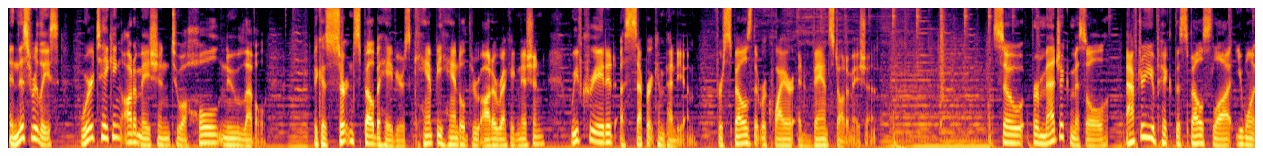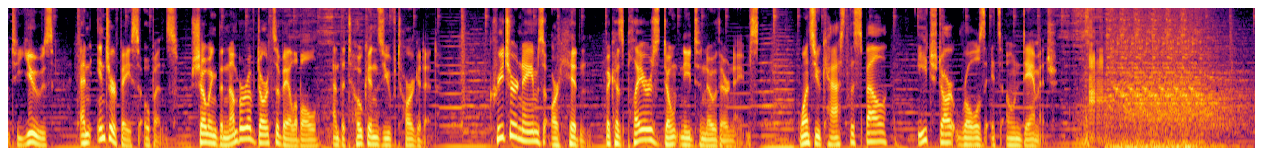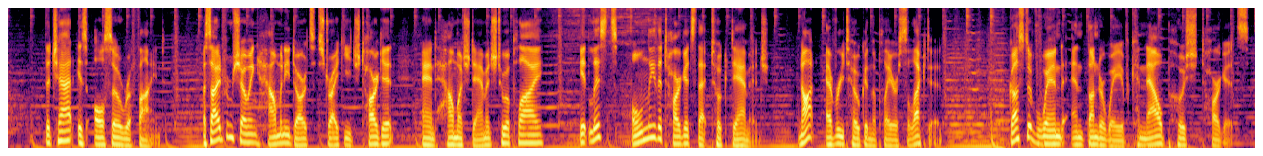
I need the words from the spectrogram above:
In this release, we're taking automation to a whole new level. Because certain spell behaviors can't be handled through auto recognition, we've created a separate compendium for spells that require advanced automation. So, for Magic Missile, after you pick the spell slot you want to use, an interface opens, showing the number of darts available and the tokens you've targeted. Creature names are hidden because players don't need to know their names. Once you cast the spell, each dart rolls its own damage. The chat is also refined. Aside from showing how many darts strike each target and how much damage to apply, it lists only the targets that took damage, not every token the player selected. Gust of Wind and Thunderwave can now push targets.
